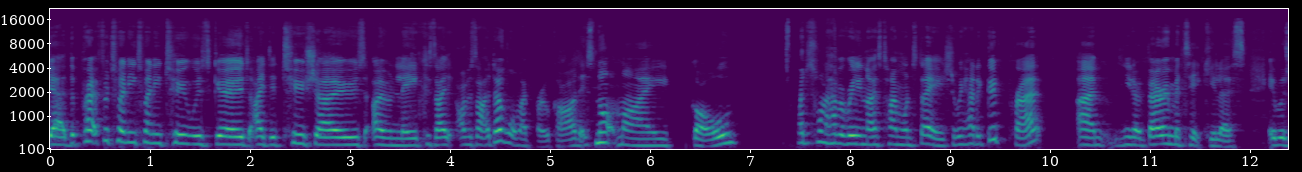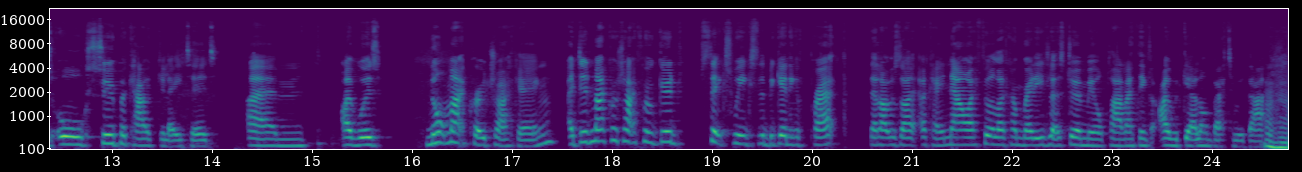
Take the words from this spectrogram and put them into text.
Yeah, the prep for 2022 was good. I did two shows only because I, I was like, I don't want my pro card. It's not my goal. I just want to have a really nice time on stage. So we had a good prep, um, you know, very meticulous. It was all super calculated. Um, I was not macro tracking. I did macro track for a good six weeks at the beginning of prep. Then I was like, okay, now I feel like I'm ready. Let's do a meal plan. I think I would get along better with that. Mm-hmm.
